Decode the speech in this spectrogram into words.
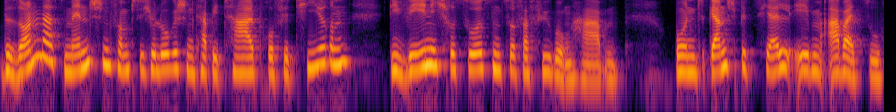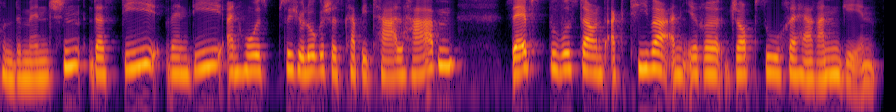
besonders Menschen vom psychologischen Kapital profitieren, die wenig Ressourcen zur Verfügung haben. Und ganz speziell eben arbeitssuchende Menschen, dass die, wenn die ein hohes psychologisches Kapital haben, selbstbewusster und aktiver an ihre Jobsuche herangehen.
